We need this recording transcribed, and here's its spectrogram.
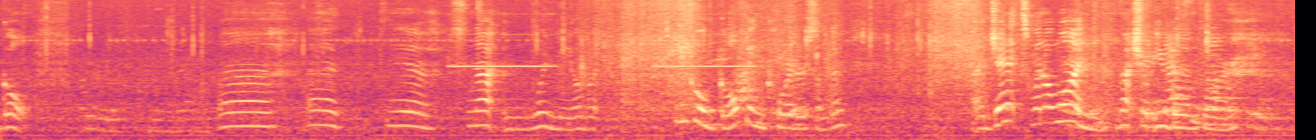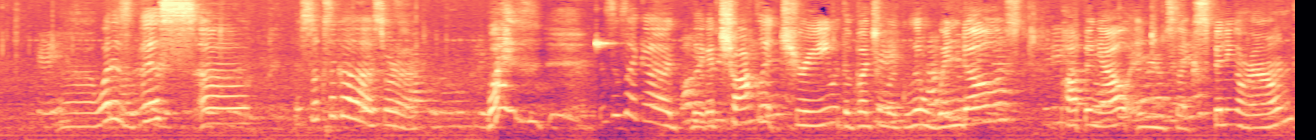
Golf. Uh, uh, yeah, it's not a windmill, but it's pretty cool golfing court or something. Uh, Genix 101. Not sure what you're going for. Uh, what is this? Uh, This looks like a sort of what? This looks like a like a chocolate tree with a bunch of like little windows popping out and it's like spinning around.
